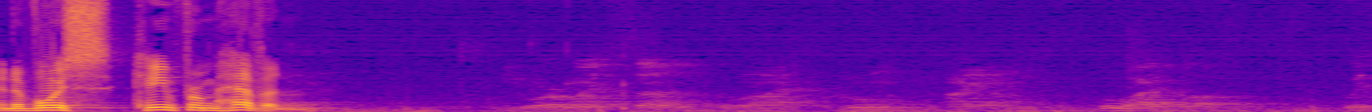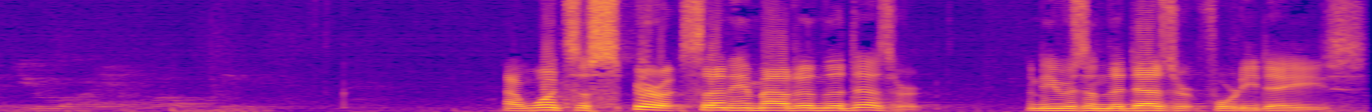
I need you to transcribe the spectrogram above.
And a voice came from heaven You are my son, who I, whom I am, who I love. With you I am well pleased. At once a Spirit sent him out in the desert, and he was in the desert forty days,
